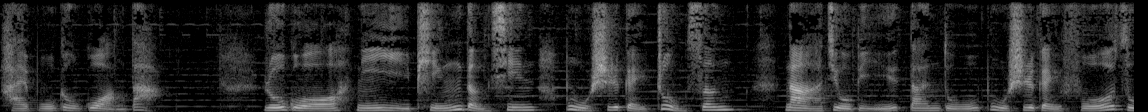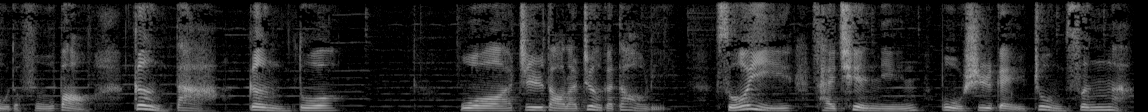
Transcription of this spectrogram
还不够广大。如果你以平等心布施给众僧。”那就比单独布施给佛祖的福报更大更多。我知道了这个道理，所以才劝您布施给众僧啊。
